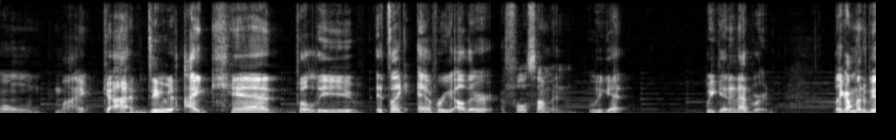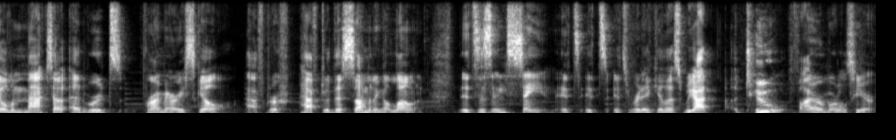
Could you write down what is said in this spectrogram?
Oh my god dude i can't believe it's like every other full summon we get we get an edward. Like i'm gonna be able to max out edward's primary skill after after this summoning alone. It's just insane. It's it's it's ridiculous. We got two fire immortals here.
